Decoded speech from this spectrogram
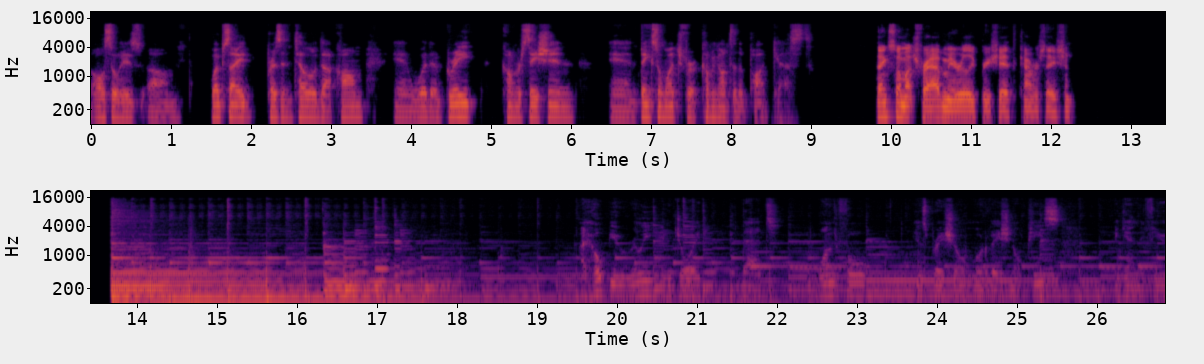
also his um, website, presentello.com. And what a great conversation. And thanks so much for coming onto the podcast. Thanks so much for having me. I really appreciate the conversation. I hope you really enjoyed that wonderful, inspirational, motivational piece. Again, if you,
